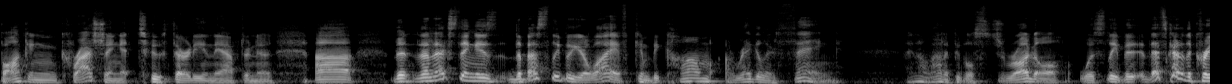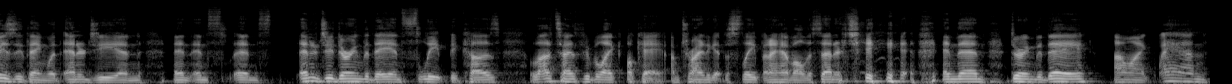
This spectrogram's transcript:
bonking, and crashing at 2.30 in the afternoon. Uh, the, the next thing is the best sleep of your life can become a regular thing. I know a lot of people struggle with sleep. That's kind of the crazy thing with energy and and and and energy during the day and sleep because a lot of times people are like, okay, I'm trying to get to sleep and I have all this energy, and then during the day I'm like, man.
